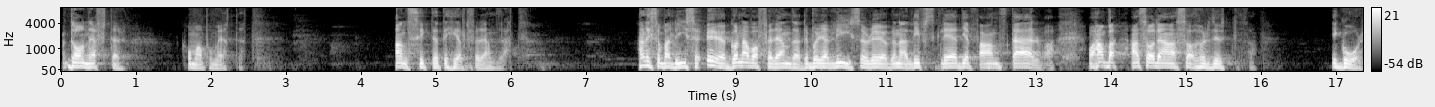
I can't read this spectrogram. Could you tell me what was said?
Dagen efter kom han på mötet. Ansiktet är helt förändrat. Han liksom bara lyser. Ögonen var förändrade. Det började lysa ur ögonen. Livsglädje fanns där. Va? Och han, bara, han sa det, han sa, hör du, igår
